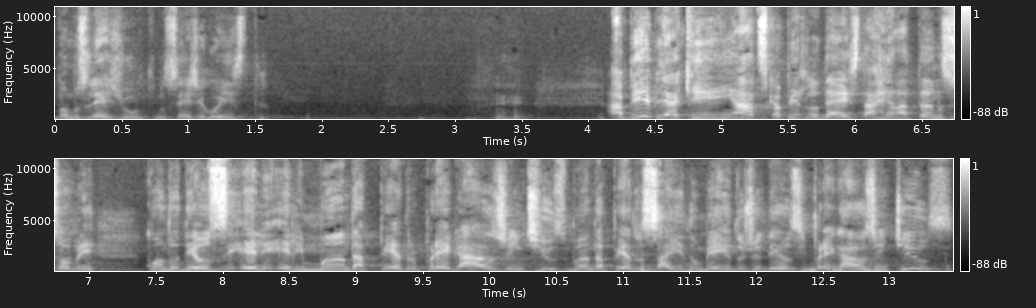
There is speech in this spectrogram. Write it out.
Vamos ler junto, não seja egoísta. A Bíblia aqui em Atos capítulo 10 está relatando sobre quando Deus ele, ele manda Pedro pregar aos gentios, manda Pedro sair do meio dos judeus e pregar aos gentios.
